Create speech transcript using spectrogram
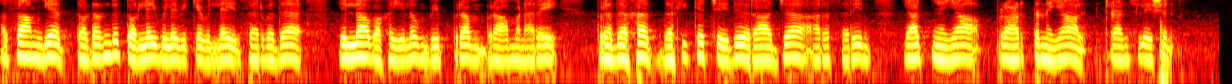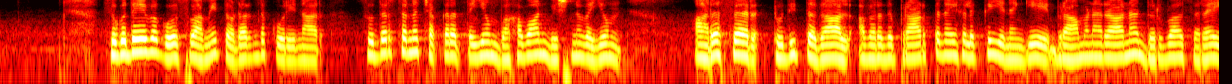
அசாமிய தொடர்ந்து தொல்லை விளைவிக்கவில்லை. சர்வத எல்லா வகையிலும் விப்ரம் பிராமணரை பிரதகத் தகிக்கச் செய்து ராஜ அரசரின் யாஜ்ஞயா பிரார்த்தனையால் டிரான்ஸ்லேஷன் சுகதேவ கோஸ்வாமி தொடர்ந்து கூறினார். சுதர்சன சக்கரத்தையும் பகவான் விஷ்ணுவையும் அரசர் துதித்ததால் அவரது பிரார்த்தனைகளுக்கு இணங்கி பிராமணரான துர்வாசரை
